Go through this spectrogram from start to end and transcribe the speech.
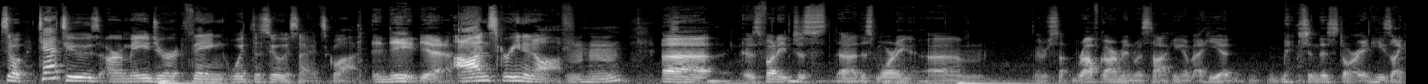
so tattoos are a major thing with the Suicide Squad, Indeed, yeah. on screen and off. Uh, it was funny just uh, this morning. Um, there was some, Ralph Garman was talking about. He had mentioned this story, and he's like,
